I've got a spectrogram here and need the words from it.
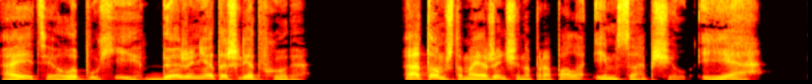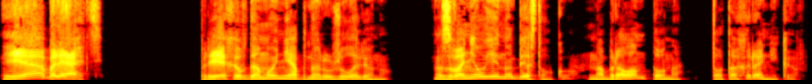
А эти лопухи даже не отошли от входа. О том, что моя женщина пропала, им сообщил я. Я, блядь! Приехав домой, не обнаружил Алену. Звонил ей, но без толку. Набрал Антона, тот охранников.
